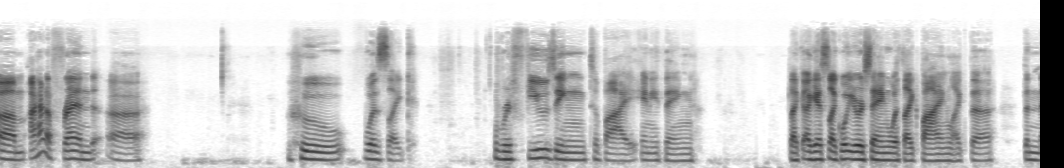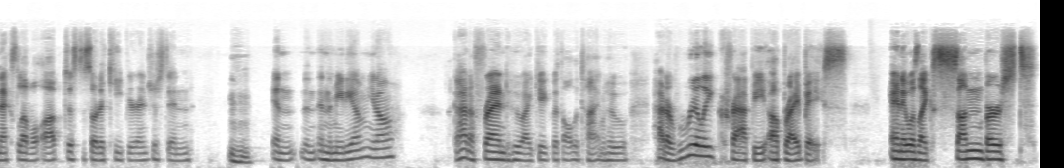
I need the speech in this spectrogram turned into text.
um i had a friend uh who was like refusing to buy anything like i guess like what you were saying with like buying like the the next level up just to sort of keep your interest in hmm in in, in the medium you know like i had a friend who i gigged with all the time who had a really crappy upright bass and it was like sunburst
